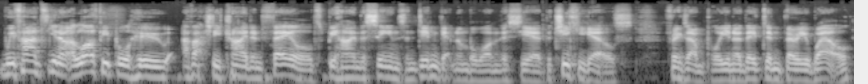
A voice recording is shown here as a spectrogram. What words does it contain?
We've had you know a lot of people who have actually tried and failed behind the scenes and didn't get number one this year. The cheeky girls for example you know they've done very well.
